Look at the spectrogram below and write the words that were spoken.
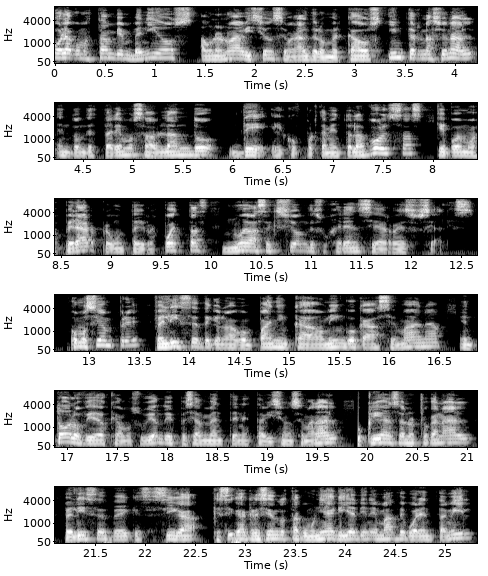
Hola, ¿cómo están? Bienvenidos a una nueva visión semanal de los mercados internacional, en donde estaremos hablando del comportamiento de las bolsas, qué podemos esperar, preguntas y respuestas, nueva sección de sugerencias de redes sociales. Como siempre, felices de que nos acompañen cada domingo, cada semana, en todos los videos que vamos subiendo y especialmente en esta visión semanal. Suscríbanse a nuestro canal, felices de que se siga, que siga creciendo esta comunidad que ya tiene más de 40.000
